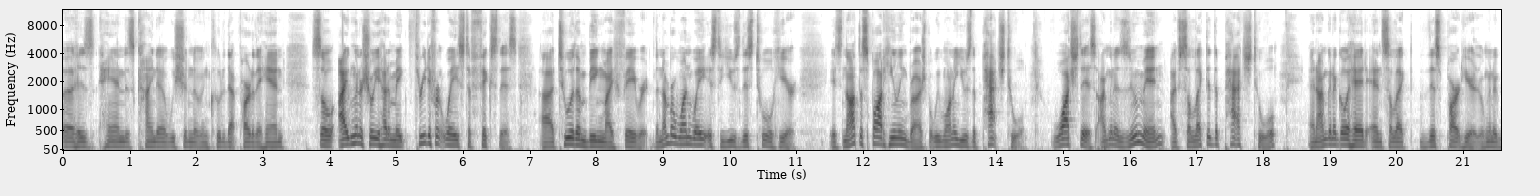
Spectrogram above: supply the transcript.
uh, his hand is kind of, we shouldn't have included that part of the hand. So I'm going to show you how to make three different ways to fix this, uh, two of them being my favorite. The number one way is to use this tool here. It's not the spot healing brush, but we want to use the patch tool. Watch this. I'm going to zoom in. I've selected the patch tool and I'm going to go ahead and select this part here. I'm going to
